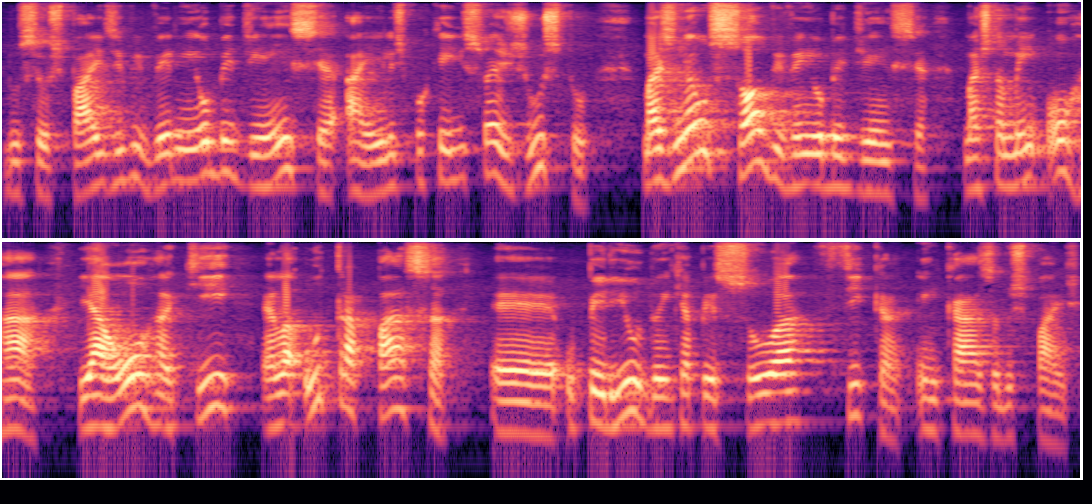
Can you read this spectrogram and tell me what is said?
dos seus pais e viver em obediência a eles, porque isso é justo. Mas não só viver em obediência, mas também honrar. E a honra aqui, ela ultrapassa é, o período em que a pessoa fica em casa dos pais.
